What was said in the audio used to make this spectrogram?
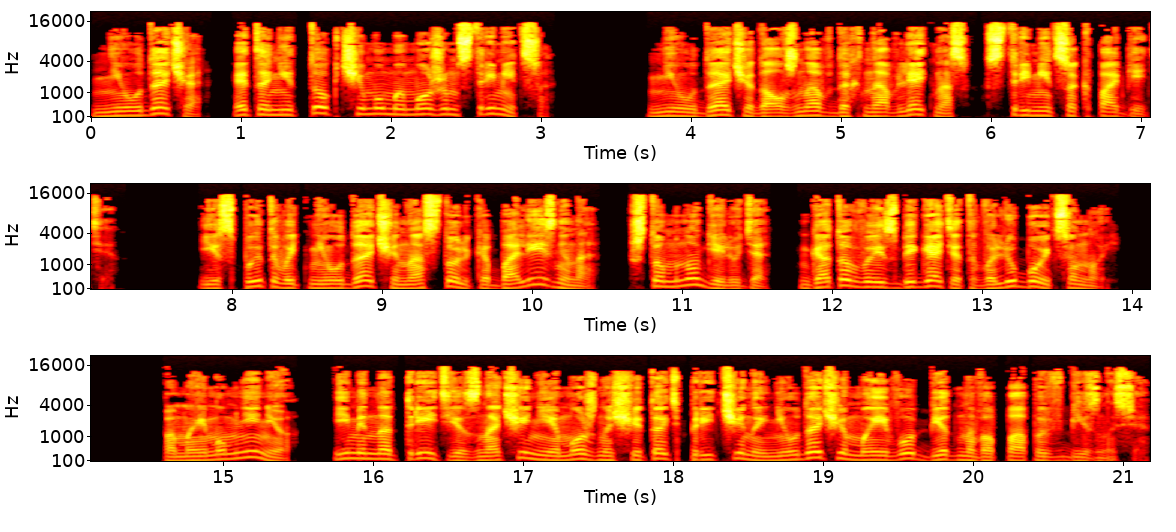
Неудача — это не то, к чему мы можем стремиться. Неудача должна вдохновлять нас стремиться к победе. Испытывать неудачи настолько болезненно, что многие люди готовы избегать этого любой ценой. По моему мнению, именно третье значение можно считать причиной неудачи моего бедного папы в бизнесе.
